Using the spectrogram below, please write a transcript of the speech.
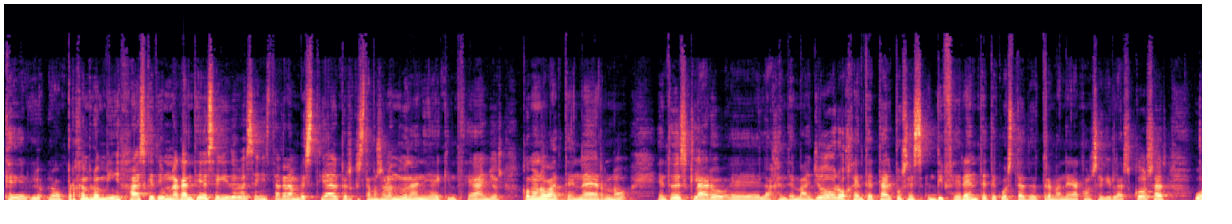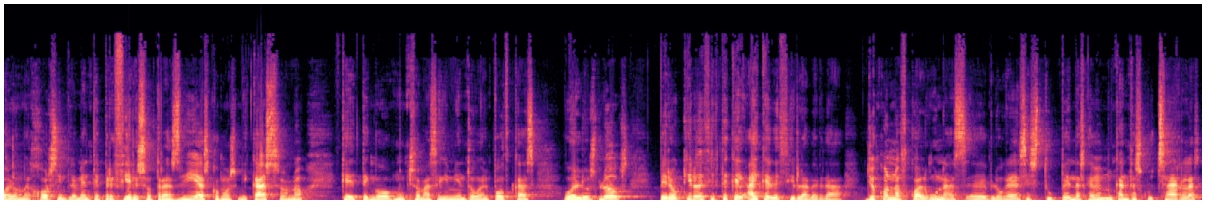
que, por ejemplo, mi hija es que tiene una cantidad de seguidores en Instagram bestial, pero es que estamos hablando de una niña de 15 años, ¿cómo no va a tener, no? Entonces, claro, eh, la gente mayor o gente tal, pues es diferente, te cuesta de otra manera conseguir las cosas, o a lo mejor simplemente prefieres otras vías, como es mi caso, ¿no? Que tengo mucho más seguimiento en el podcast o en los blogs, pero quiero decirte que hay que decir la verdad. Yo conozco algunas eh, blogueras estupendas, que a mí me encanta escucharlas,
